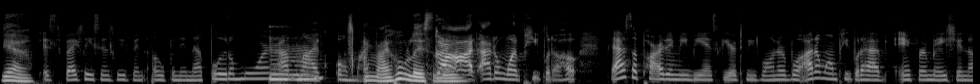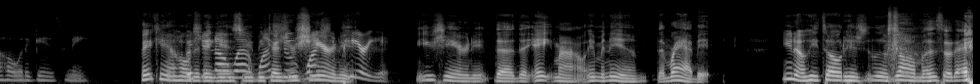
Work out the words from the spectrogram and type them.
Yeah, especially since we've been opening up a little more. Mhm. I'm like, oh my I'm like, who listening? God, I don't want people to hold. That's a part of me being scared to be vulnerable. I don't want people to have information to hold against me. They can't hold but it you know against what? you because you, you- sharing it. Period. You sharing it. The the Eight Mile, Eminem, the Rabbit. You know, he told his little drama so that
